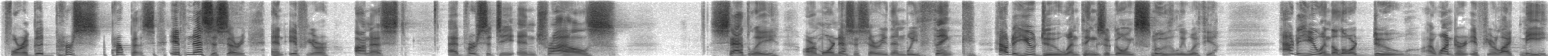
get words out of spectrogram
for a good pers- purpose, if necessary. And if you're honest, adversity and trials, sadly, are more necessary than we think. How do you do when things are going smoothly with you? How do you and the Lord do? I wonder if you're like me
